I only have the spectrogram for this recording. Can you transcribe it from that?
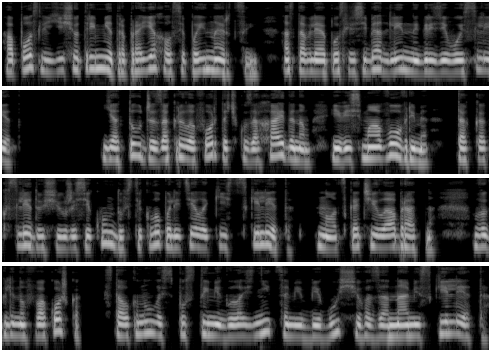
а после еще три метра проехался по инерции, оставляя после себя длинный грязевой след. Я тут же закрыла форточку за Хайденом и весьма вовремя, так как в следующую же секунду в стекло полетела кисть скелета, но отскочила обратно. Выглянув в окошко, столкнулась с пустыми глазницами бегущего за нами скелета.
